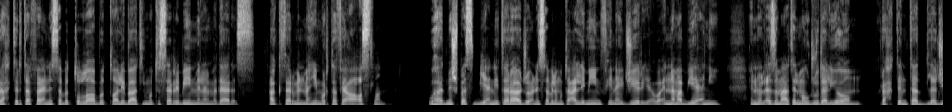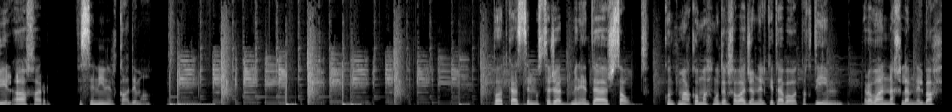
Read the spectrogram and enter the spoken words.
رح ترتفع نسب الطلاب والطالبات المتسربين من المدارس أكثر من ما هي مرتفعة أصلاً. وهذا مش بس بيعني تراجع نسب المتعلمين في نيجيريا وإنما بيعني أنه الأزمات الموجودة اليوم رح تمتد لجيل آخر في السنين القادمة. بودكاست المستجد من إنتاج صوت. كنت معكم محمود الخواجة من الكتابة والتقديم روان نخلة من البحث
